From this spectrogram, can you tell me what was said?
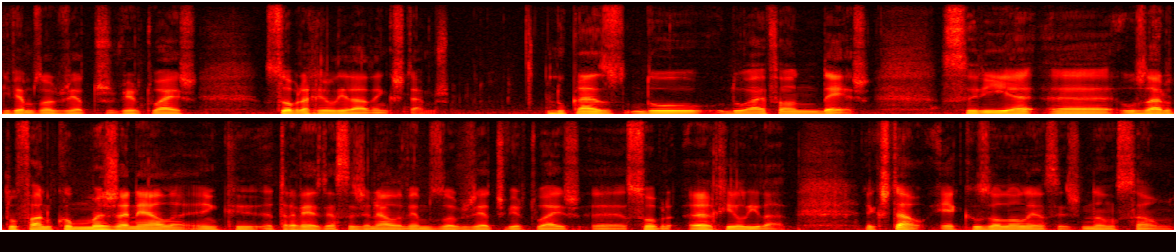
e vemos objetos virtuais sobre a realidade em que estamos. No caso do, do iPhone 10, seria uh, usar o telefone como uma janela em que, através dessa janela, vemos os objetos virtuais uh, sobre a realidade. A questão é que os HoloLenses não são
